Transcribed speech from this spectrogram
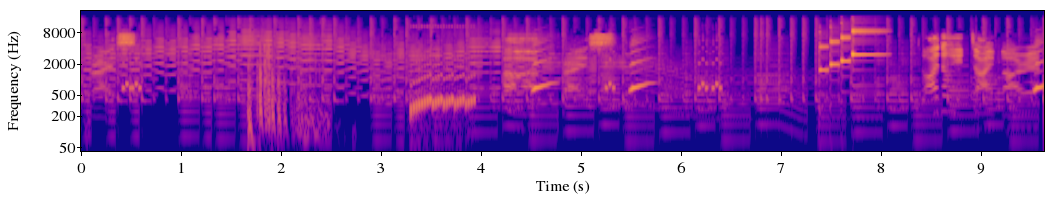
Christ. Ah, Christ. Why don't you die, Mario?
